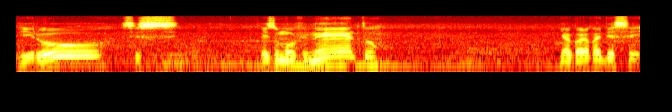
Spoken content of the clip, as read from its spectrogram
Virou, fez um movimento e agora vai descer.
